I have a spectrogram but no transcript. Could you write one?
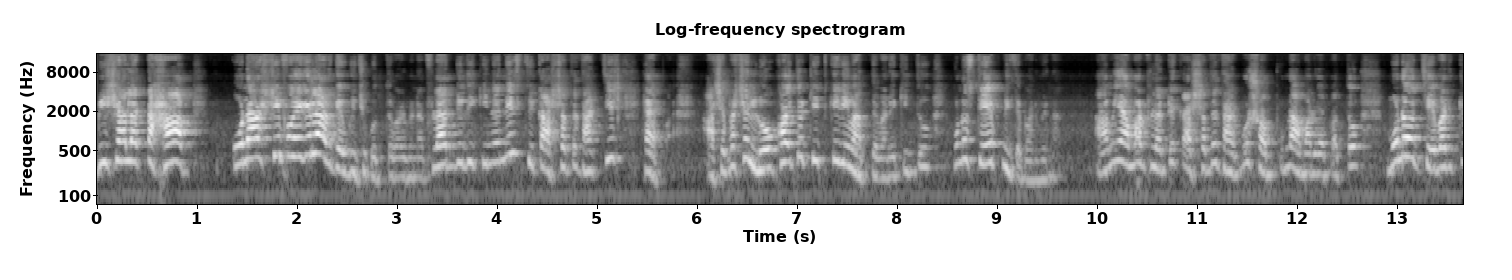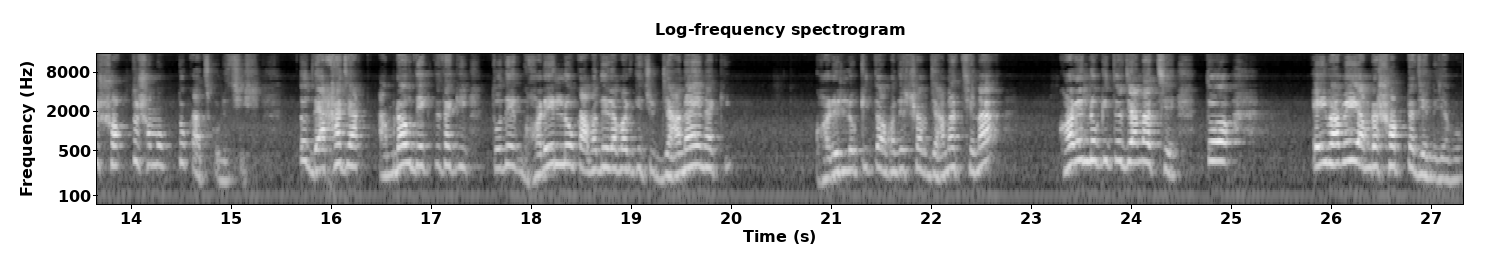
বিশাল একটা হাত। ওনারশিপ হয়ে গেলে আর কেউ কিছু করতে পারবে না। ফ্ল্যাট যদি কিনে নিস, তুই কার সাথে থাকছিস? হ্যাঁ আশেপাশের লোক হয়তো টিটকিনি মারতে পারে, কিন্তু কোনো স্টেপ নিতে পারবে না। আমি আমার ফ্ল্যাটে কার সাথে থাকব সম্পূর্ণ আমার ব্যাপার। তো মনে হচ্ছে এবার একটু শক্ত সমক্ত কাজ করেছিস। তো দেখা যাক, আমরাও দেখতে থাকি। তোদের ঘরের লোক আমাদের আবার কিছু জানায় নাকি? ঘরের লোকই তো আমাদের সব জানাচ্ছে না? ঘরের লোকই তো জানাচ্ছে। তো এইভাবেই আমরা সবটা জেনে যাব।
